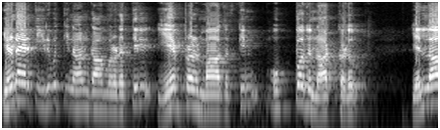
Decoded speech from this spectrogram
இரண்டாயிரத்தி இருபத்தி நான்காம் வருடத்தில் ஏப்ரல் மாதத்தின் முப்பது நாட்களும் எல்லா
